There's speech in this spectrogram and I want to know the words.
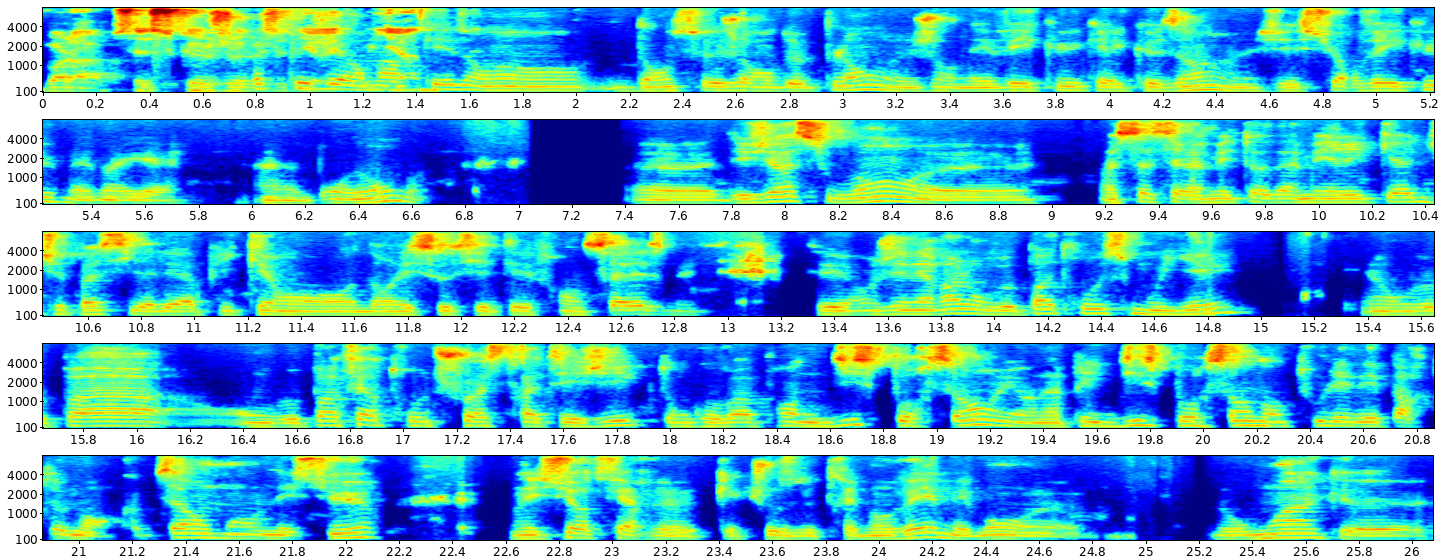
voilà, c'est ce que je. Ce que j'ai remarqué dans, dans, ce genre de plan, j'en ai vécu quelques-uns, j'ai survécu même un bon nombre. Euh, déjà, souvent, euh, ça c'est la méthode américaine, je sais pas si elle est appliquée en, dans les sociétés françaises, mais en général, on veut pas trop se mouiller et on veut pas, on veut pas faire trop de choix stratégiques, donc on va prendre 10% et on applique 10% dans tous les départements. Comme ça, au moins, on est sûr, on est sûr de faire quelque chose de très mauvais, mais bon, au moins que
